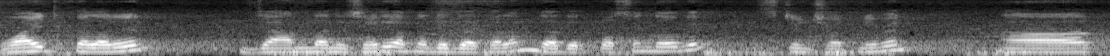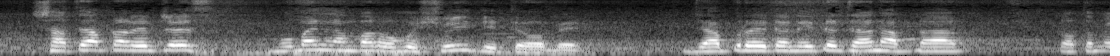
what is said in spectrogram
হোয়াইট কালারের জামদানি শাড়ি আপনাদের দেখালাম, যাদের পছন্দ হবে স্ক্রিনশট নেবেন। আর সাথে আপনার অ্যাড্রেস মোবাইল নাম্বার অবশ্যই দিতে হবে। যাপুরে এটা নিতে চান, আপনার প্রথমে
